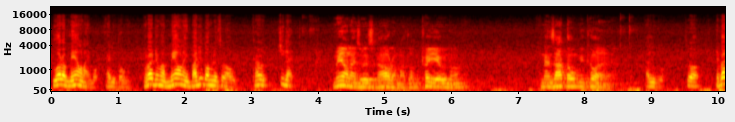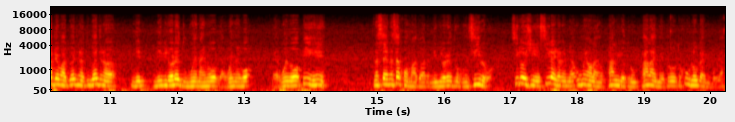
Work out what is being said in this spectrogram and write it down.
သူကတော့မင်းအွန်လိုင်းပေါ့အဲ့ဒီသုံးတယ်တစ်ပတ်အတွင်းမှာမင်းအွန်လိုင်းဘာဖြစ်သွားမလဲဆိုတော့ခင်ဗျားတို့ကြည့်လိုက် မင်းအောင်လိုင်းဆိုတဲ့စကားတော့မှသူကမထွက်ရဲဘူးနော်နန်စားသုံးပြီးထွက်ရတယ်အဲ့လိုပေါ့ဆိုတော့တစ်ဖက်တည်းမှာပြောချင်တာသူပြောချင်တာနေနေပြီးတော့တဲ့သူဝင်နိုင်မှာပေါ့ဗျာဝင်မယ်ပေါ့အဲဝင်မယ်ပေါ့ပြီးရင်20 20ခွန်မှာသွားတယ်နေပြီးတော့တဲ့သူဝင်စီးပဲပေါ့စီးလို့ရှိရင်စီးလိုက်တာနဲ့များဥမင်းအောင်လိုင်းကိုဖမ်းပြီးတော့သူဖမ်းလိုက်မယ်သူတို့တစ်ခုလုံးလိုက်မယ်ပေါ့ဗျာ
